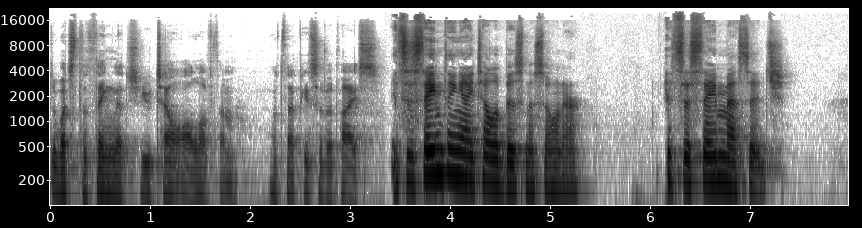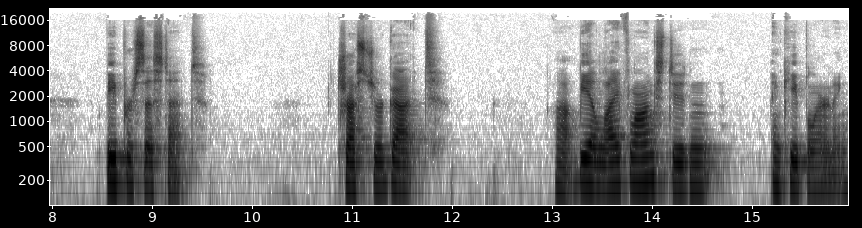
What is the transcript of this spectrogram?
what's the thing that you tell all of them? What's that piece of advice? It's the same thing I tell a business owner. It's the same message. Be persistent. Trust your gut. Uh, be a lifelong student and keep learning.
